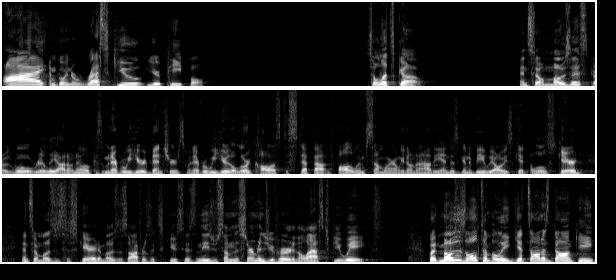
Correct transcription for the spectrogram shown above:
I am going to rescue your people. So let's go. And so Moses goes, Whoa, really? I don't know. Because whenever we hear adventures, whenever we hear the Lord call us to step out and follow him somewhere, and we don't know how the end is going to be, we always get a little scared. And so Moses is scared, and Moses offers excuses. And these are some of the sermons you've heard in the last few weeks. But Moses ultimately gets on his donkey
